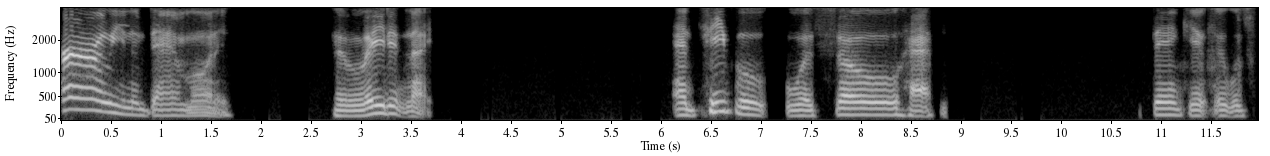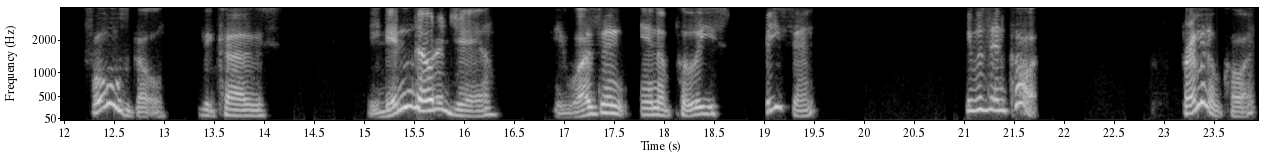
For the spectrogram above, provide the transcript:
early in the damn morning to late at night. And people were so happy. Think it, it was fool's gold because he didn't go to jail. He wasn't in a police precinct. He was in court, criminal court,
